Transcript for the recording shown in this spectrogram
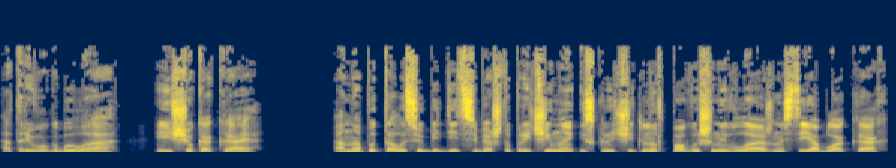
А тревога была, и еще какая. Она пыталась убедить себя, что причина исключительно в повышенной влажности и облаках,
